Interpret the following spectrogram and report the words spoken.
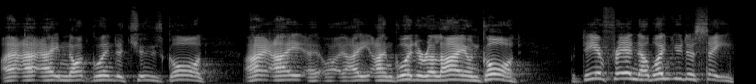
I, am not going to choose God. I, I, I, I'm going to rely on God. But, dear friend, I want you to see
